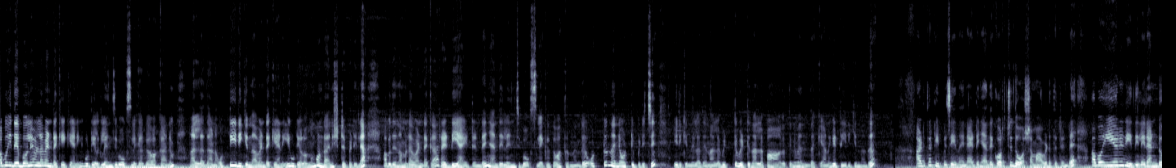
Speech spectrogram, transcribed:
അപ്പോൾ ഇതേപോലെയുള്ള വെണ്ടയ്ക്കൊക്കെ ആണെങ്കിൽ കുട്ടികൾക്ക് ലഞ്ച് ബോക്സിലേക്കൊക്കെ വെക്കാനും നല്ലതാണ്. ഒട്ടിയിരിക്കുന്ന വെണ്ടയ്ക്കയാണെങ്കിൽ കുട്ടികളൊന്നും കൊണ്ടുപോകാൻ ഇഷ്ടപ്പെടില്ല. അപ്പോൾ ഇത് നമ്മുടെ വെണ്ടയ്ക്ക റെഡി ആയിട്ടുണ്ട്. ഞാൻ ഇത് ലഞ്ച് ബോക്സിലേക്കൊക്കെ വെക്കുന്നുണ്ട്. ഒട്ടും തന്നെ ഒട്ടിപ്പിടിച്ച് ഇരിക്കുന്നില്ല. അതെ നല്ല വിട്ട് വിട്ട് നല്ല പാകത്തിന് വെന്തൊക്കെയാണ് കിട്ടിയിരിക്കുന്നത്. അടുത്ത ടിപ്പ് ചെയ്യുന്നതിനായിട്ട് ഞാൻ കുറച്ച് ദോശമാവ് എടുത്തിട്ടുണ്ട്. അപ്പോൾ ഈ ഒരു രീതിയിൽ രണ്ടോ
